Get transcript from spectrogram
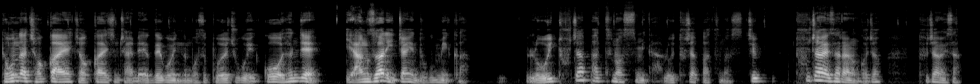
더군다나 저가에 저가에 지금 잘 매도되고 있는 모습 보여주고 있고 현재 양수한 입장이 누굽니까? 로이 투자 파트너스입니다. 로이 투자 파트너스 즉 투자회사라는 거죠. 투자회사.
